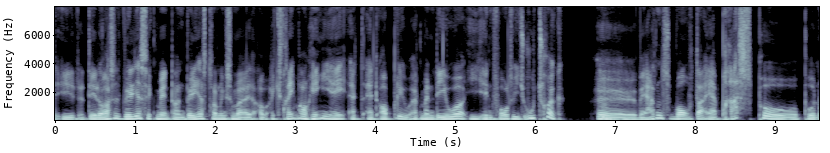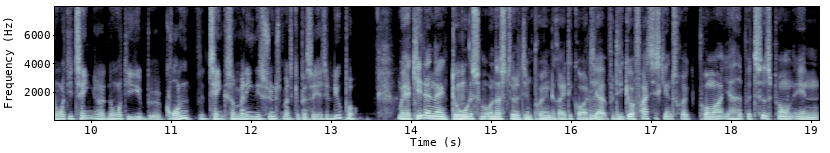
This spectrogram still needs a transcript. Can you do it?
I, det er også et vælgersegment og en vælgerstrømning, som er ekstremt afhængig af at, at opleve, at man lever i en forholdsvis utryg øh, verden, hvor der er pres på, på nogle af de ting, og nogle af de øh, grundting, som man egentlig synes, man skal basere sit liv på. Må jeg give dig en anekdote, mm. som understøtter din pointe rigtig godt? Mm. Jeg, fordi det gjorde faktisk indtryk på mig. Jeg havde på et tidspunkt en,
